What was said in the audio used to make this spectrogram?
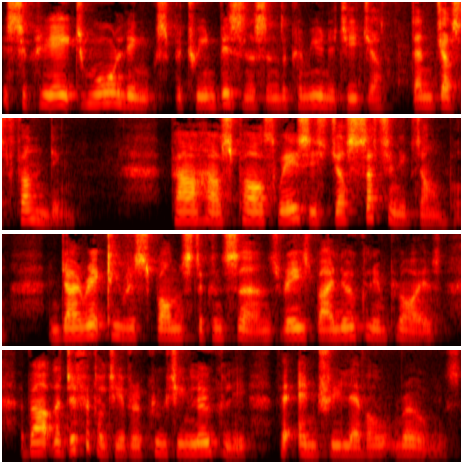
is to create more links between business and the community just, than just funding. Powerhouse Pathways is just such an example and directly responds to concerns raised by local employers about the difficulty of recruiting locally for entry level roles.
